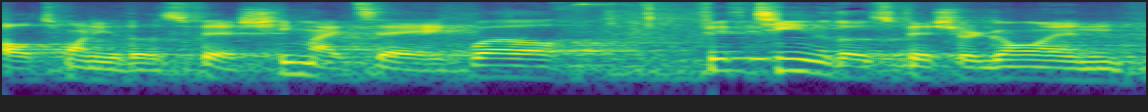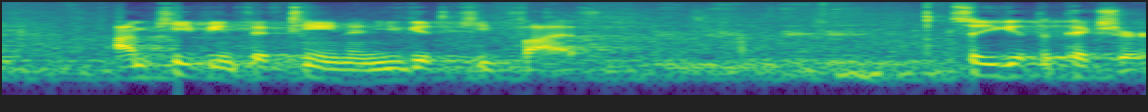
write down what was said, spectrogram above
all 20 of those fish, he might say, well, 15 of those fish are going, I'm keeping 15, and you get to keep five. So you get the picture.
